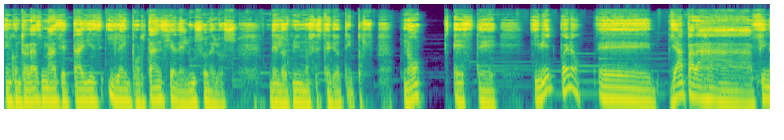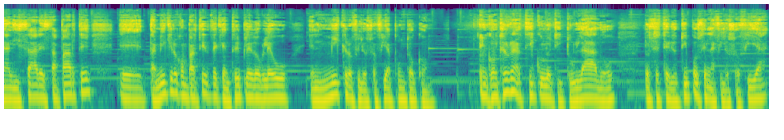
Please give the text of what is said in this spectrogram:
encontrarás más detalles y la importancia del uso de los, de los mismos estereotipos, ¿no? Este, y bien, bueno, eh, ya para finalizar esta parte, eh, también quiero compartirte que en www.microfilosofía.com encontré un artículo titulado Los estereotipos en la filosofía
